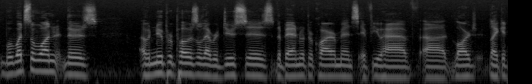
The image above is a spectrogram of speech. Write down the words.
well, what's the one? There's a new proposal that reduces the bandwidth requirements if you have uh, large, like it,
